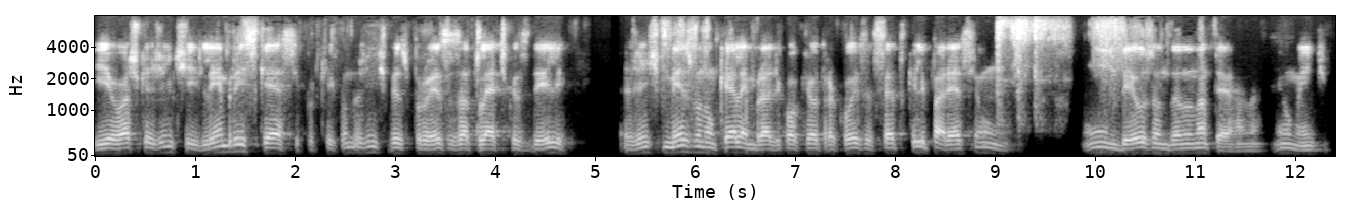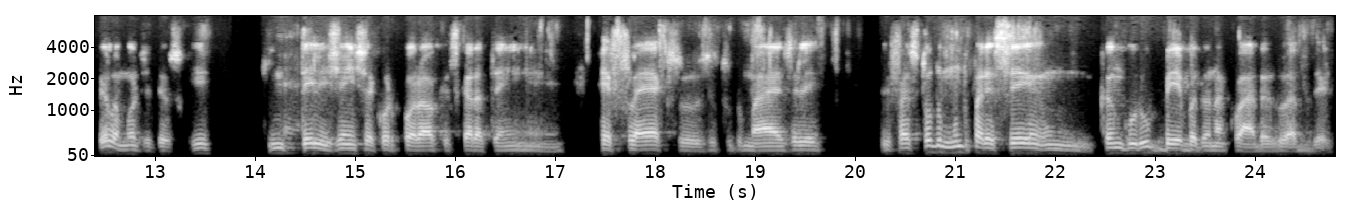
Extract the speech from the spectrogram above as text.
e eu acho que a gente lembra e esquece, porque quando a gente vê as proezas atléticas dele, a gente mesmo não quer lembrar de qualquer outra coisa, exceto que ele parece um, um deus andando na Terra, né? Realmente, pelo amor de Deus, que que é. inteligência corporal que esse cara tem, reflexos e tudo mais. Ele, ele faz todo mundo parecer um canguru bêbado na quadra do lado dele.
